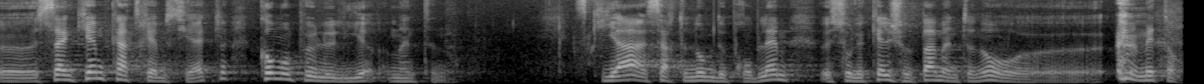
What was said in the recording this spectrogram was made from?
5e, euh, 4e siècle, comme on peut le lire maintenant. Ce qui a un certain nombre de problèmes euh, sur lesquels je ne veux pas maintenant m'étendre.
